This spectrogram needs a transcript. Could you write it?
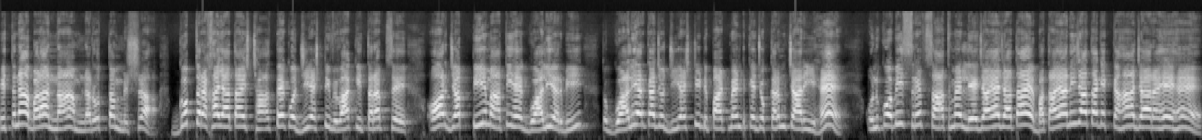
इतना बड़ा नाम नरोत्तम मिश्रा। गुप्त रखा जाता है इस छापे को जीएसटी विभाग की तरफ़ से। और जब टीम आती है ग्वालियर भी तो ग्वालियर का जो जीएसटी डिपार्टमेंट के जो कर्मचारी हैं उनको भी सिर्फ़ साथ में ले जाया जाता है। बताया नहीं जाता कि कहाँ जा रहे हैं।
